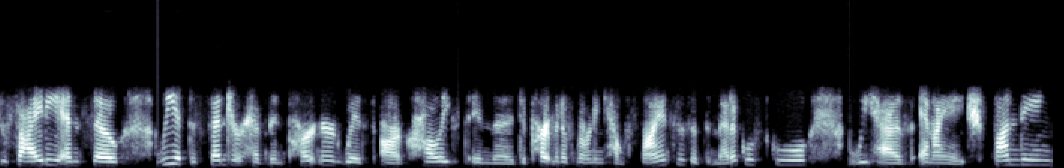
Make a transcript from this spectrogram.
society. And so we at the center have been partnered with our colleagues in the Department of Learning Health Sciences at the medical school. We have NIH funding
